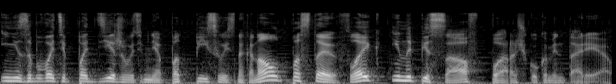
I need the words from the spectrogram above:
и не забывайте поддерживать меня, подписываясь на канал, поставив лайк и написав парочку комментариев.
